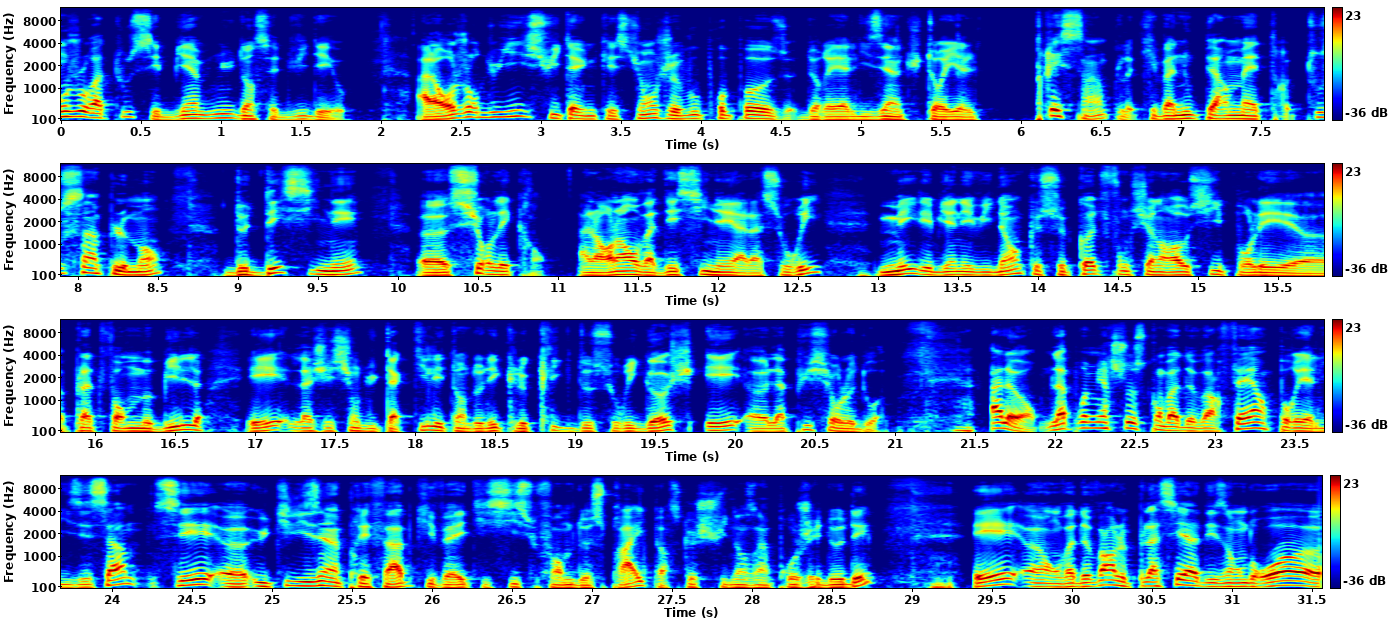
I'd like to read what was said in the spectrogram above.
Bonjour à tous et bienvenue dans cette vidéo. Alors aujourd'hui, suite à une question, je vous propose de réaliser un tutoriel très simple qui va nous permettre tout simplement de dessiner euh, sur l'écran. Alors là, on va dessiner à la souris, mais il est bien évident que ce code fonctionnera aussi pour les euh, plateformes mobiles et la gestion du tactile, étant donné que le clic de souris gauche et euh, l'appui sur le doigt. Alors, la première chose qu'on va devoir faire pour réaliser ça, c'est euh, utiliser un préfab qui va être ici sous forme de sprite, parce que je suis dans un projet 2D, et on va devoir le placer à des endroits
